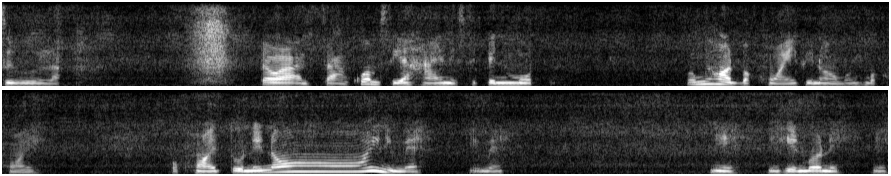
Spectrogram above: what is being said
ซื้อๆล่ะ แต่ว่าอันสร้างความเสียหายนี่สิเป็นหมดเบิ่งไม่หอดบักหอยพี่น้องเบิ่งบักหอยบักหอยตัวน้อยๆนี่ไหมนี่ไหม นี่นี่เห็นบ่นี่นี่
